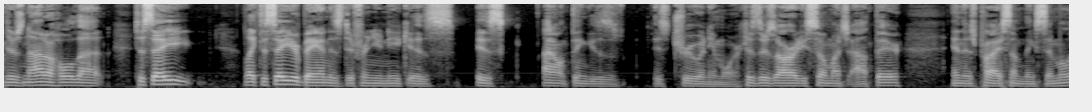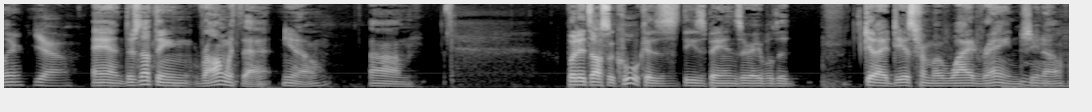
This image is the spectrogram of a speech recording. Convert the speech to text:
there's not a whole lot to say. Like to say your band is different, unique is is I don't think is is true anymore because there's already so much out there, and there's probably something similar, yeah and there's nothing wrong with that, you know. Um, but it's also cool because these bands are able to get ideas from a wide range, you Mhm. know.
